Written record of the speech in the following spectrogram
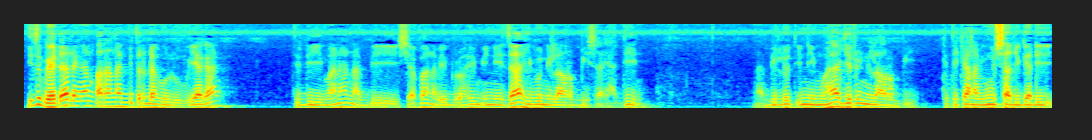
Itu beda dengan para nabi terdahulu ya kan? Itu di mana nabi siapa? Nabi Ibrahim ini zahibun ila rabbi sayadin nabi Lut ini muhajirun ila rabbi. Ketika nabi Musa juga di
